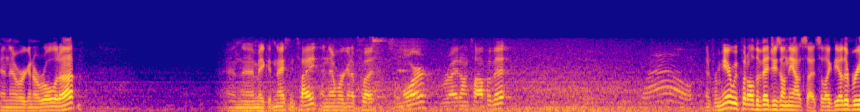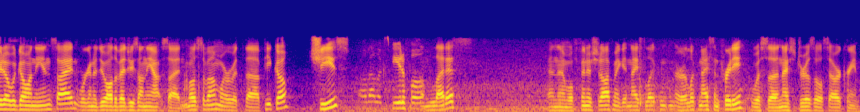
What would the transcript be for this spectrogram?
and then we're gonna roll it up. And then make it nice and tight, and then we're gonna put some more right on top of it. Wow. And from here, we put all the veggies on the outside. So like the other burrito would go on the inside, we're going to do all the veggies on the outside. Most of them were with uh, pico, cheese, Oh, that looks beautiful. some lettuce, And then we'll finish it off, make it nice look, or look nice and pretty with a nice drizzle of sour cream.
